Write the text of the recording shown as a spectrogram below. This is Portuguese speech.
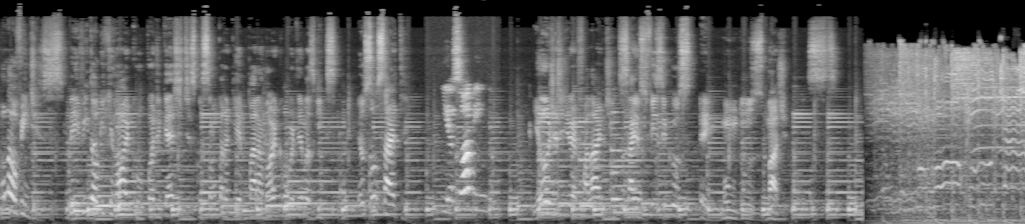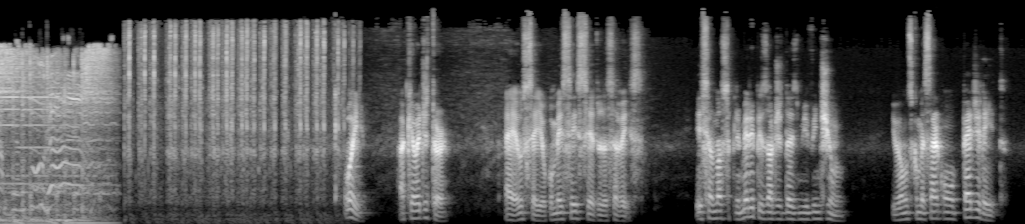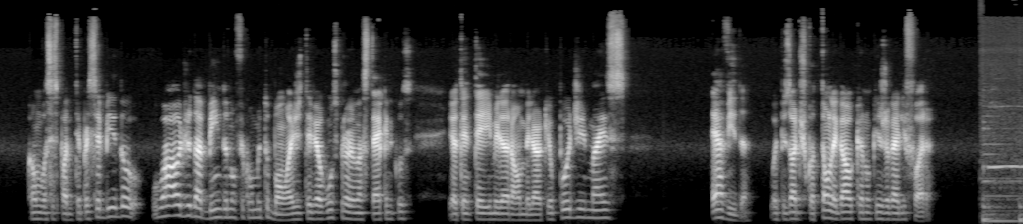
Olá, ouvintes! Bem-vindo ao Geek Noico, podcast de discussão para quem é paranoico por temas geeks. Eu sou o Sartre E eu sou a Bingo. e hoje a gente vai falar de ensaios físicos em mundos mágicos. Oi, aqui é o editor. É, eu sei, eu comecei cedo dessa vez. Esse é o nosso primeiro episódio de 2021 e vamos começar com o pé direito. Como vocês podem ter percebido, o áudio da Bindo não ficou muito bom. A gente teve alguns problemas técnicos. Eu tentei melhorar o melhor que eu pude, mas é a vida. O episódio ficou tão legal que eu não quis jogar ele fora.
